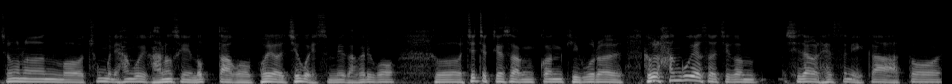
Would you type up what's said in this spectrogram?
저는 뭐 충분히 한국의 가능성이 높다고 보여지고 있습니다. 그리고 그 지적재산권 기구를 그걸 한국에서 지금 시작을 했으니까 또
